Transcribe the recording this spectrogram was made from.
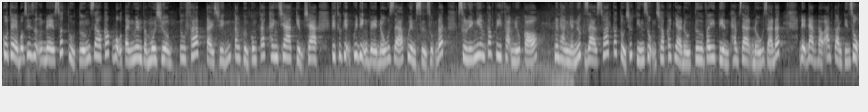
Cụ thể, Bộ Xây dựng đề xuất Thủ tướng giao các Bộ Tài nguyên và Môi trường, Tư pháp, Tài chính tăng cường công tác thanh tra, kiểm tra việc thực hiện quy định về đấu giá quyền sử dụng đất, xử lý nghiêm các vi phạm nếu có. Ngân hàng Nhà nước ra soát các tổ chức tín dụng cho các nhà đầu tư vay tiền tham gia đấu giá đất để đảm bảo an toàn tín dụng.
